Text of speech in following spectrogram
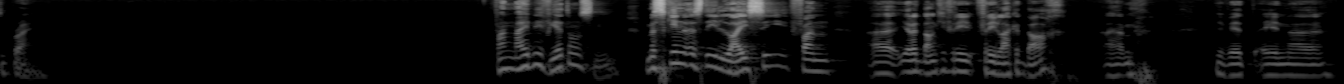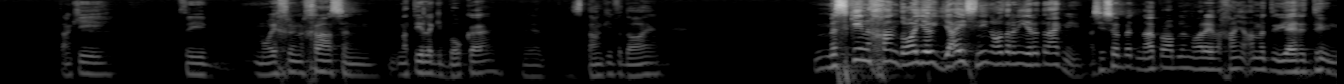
to pray. Van maybe weet ons nie. Miskien is die lysie van uh Here, dankie vir die vir die lekker dag. Ehm um, jy weet en uh dankie vir die mooi groen gras en natuurlik die bokke. Jy weet, dankie vir daai. Miskien gaan daai jou juis nie nader aan die Here trek nie. As jy so bid, no problem, maar jy gaan jy aan met hoe jy dit doen.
